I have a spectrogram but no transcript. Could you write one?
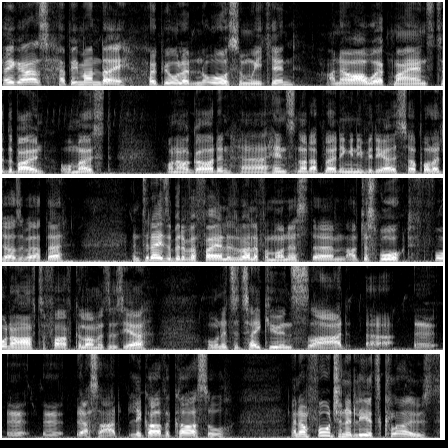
Hey guys, happy Monday. Hope you all had an awesome weekend. I know I worked my hands to the bone, almost, on our garden, uh, hence not uploading any videos, so I apologise about that. And today's a bit of a fail as well, if I'm honest. Um, I've just walked four and a half to five kilometres here. I wanted to take you inside, uh, uh, uh, uh inside Likava Castle. And unfortunately it's closed.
